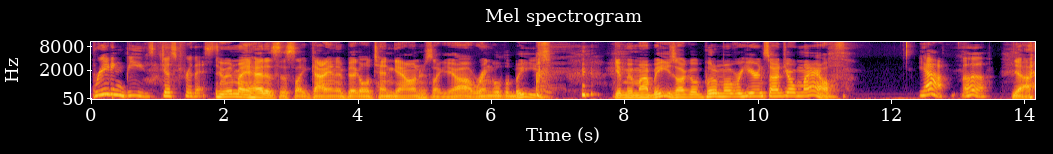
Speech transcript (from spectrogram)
breeding bees just for this. Who in my head is this like guy in a big old 10 gallon who's like, yeah, I'll wrangle the bees. Give me my bees. I'll go put them over here inside your mouth. Yeah. Ugh. Yeah.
